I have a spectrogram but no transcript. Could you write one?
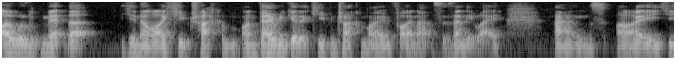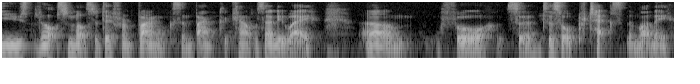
I will admit that you know I keep track of. I'm very good at keeping track of my own finances anyway, and I use lots and lots of different banks and bank accounts anyway. Um, for so, to sort of protect the money,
